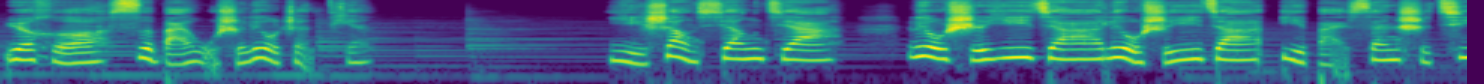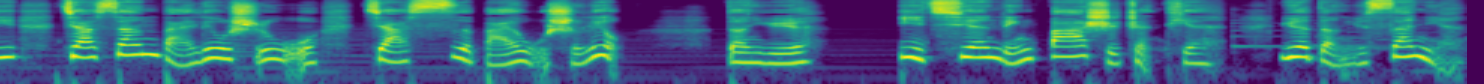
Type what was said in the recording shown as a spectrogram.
约合四百五十六整天。以上相加，六十一加六十一加一百三十七加三百六十五加四百五十六。等于一千零八十整天，约等于三年。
